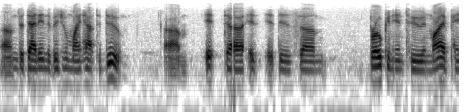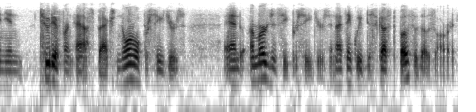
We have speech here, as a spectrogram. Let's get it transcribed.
um, that that individual might have to do. Um, it, uh, it it is um, broken into, in my opinion, two different aspects: normal procedures and emergency procedures. And I think we've discussed both of those already.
